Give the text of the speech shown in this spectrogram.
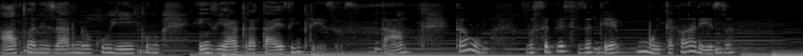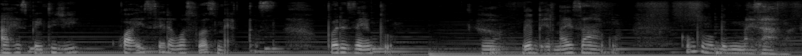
atualizar o meu currículo, enviar para tais empresas, tá? Então, você precisa ter muita clareza a respeito de quais serão as suas metas. Por exemplo, ah, beber mais água. Como que eu vou beber mais água?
